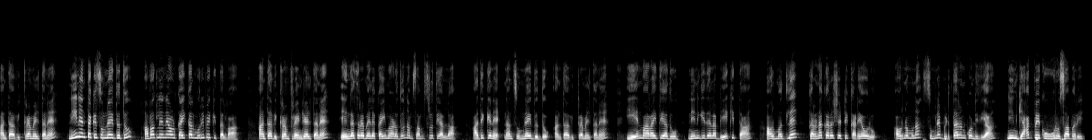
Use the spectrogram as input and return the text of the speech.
ಅಂತ ವಿಕ್ರಮ್ ಹೇಳ್ತಾನೆ. ನೀನೆಂತಕ್ಕೆ ಸುಮ್ಮನೆ ಇದ್ದದ್ದು? ಅವಾಗ್ಲೇನೆ ಅವಳ ಕೈಕಾಲು ಮುರಿಬೇಕಿತ್ತಲ್ವಾ? ಅಂತ ವಿಕ್ರಮ್ ಫ್ರೆಂಡ್ ಹೇಳ್ತಾನೆ. ಹೆಂಗಸರ ಮೇಲೆ ಕೈ ಮಾಡೋದು ನಮ್ಮ ಸಂಸ್ಕೃತಿ ಅಲ್ಲ. ಅದಕ್ಕೇನೆ ನಾನು ಸುಮ್ಮನೆ ಇದ್ದದ್ದು ಅಂತ ವಿಕ್ರಮ್ ಹೇಳ್ತಾನೆ. ಏನ್ ಮಾರಾಯ್ತಿ ಅದು? ನಿನಗಿದೆಲ್ಲ ಬೇಕಿತ್ತಾ? ಅವ್ರ ಮೊದ್ಲೇ ಕರ್ಣಕರ ಶೆಟ್ಟಿ ಕಡೆಯವರು. ಅವ್ರು ನಮ್ಮನ್ನ ಸುಮ್ಮನೆ ಬಿಡ್ತಾರ ಅನ್ಕೊಂಡಿದ್ಯಾ? ನಿನ್ಗೆ ಯಾಕೆ ಬೇಕು ಊರು ಸಾಬರಿ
